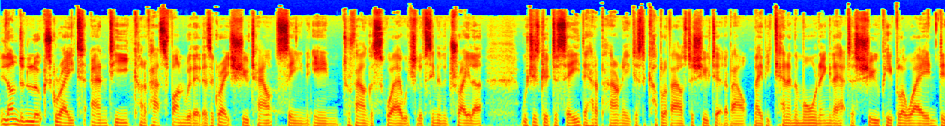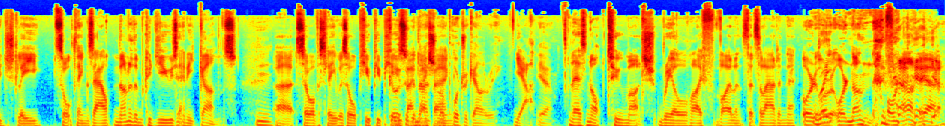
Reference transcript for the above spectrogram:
London looks great, and he kind of has fun with it. There's a great shootout scene in Trafalgar Square, which you'll have seen in the trailer, which is good to see. They had apparently just a couple of hours to shoot it at about maybe 10 in the morning. They had to shoo people away and digitally sort things out. None of them could use any guns. Uh, so obviously it was all pew pew pew, Goes to bang the bang National bang. Portrait Gallery. Yeah. Yeah. There's not too much real life violence that's allowed in there. Or, Ray, or, or none. Or none, yeah.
